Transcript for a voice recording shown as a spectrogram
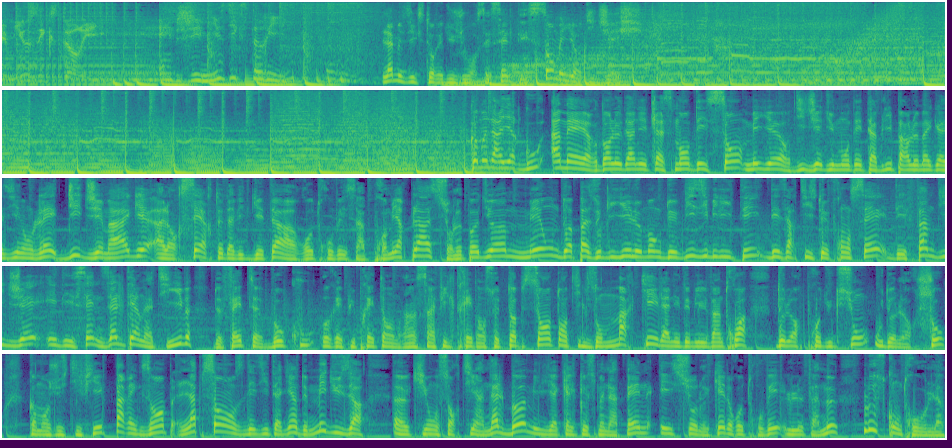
FG Music Story. FG Music Story. La musique story du jour, c'est celle des 100 meilleurs DJ. Comme un arrière-goût amer dans le dernier classement des 100 meilleurs DJ du monde établi par le magazine anglais DJ Mag. Alors certes, David Guetta a retrouvé sa première place sur le podium, mais on ne doit pas oublier le manque de visibilité des artistes français, des femmes DJ et des scènes alternatives. De fait, beaucoup auraient pu prétendre à s'infiltrer dans ce top 100 tant ils ont marqué l'année 2023 de leur production ou de leur show. Comment justifier par exemple l'absence des Italiens de Medusa euh, qui ont sorti un album il y a quelques semaines à peine et sur lequel retrouver le fameux Loose Control.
